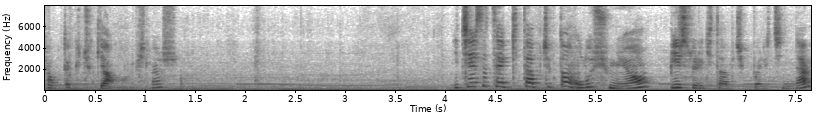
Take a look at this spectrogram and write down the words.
çok da küçük yapmamışlar. İçerisi tek kitapçıktan oluşmuyor. Bir sürü kitapçık var içinde.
